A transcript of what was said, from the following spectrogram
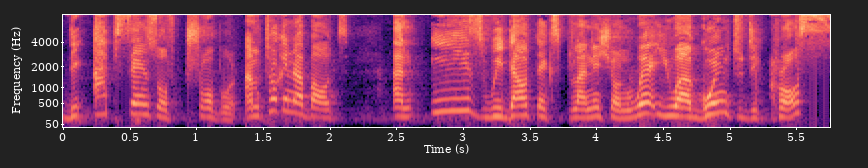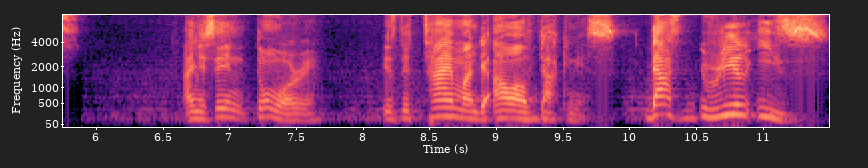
the absence of trouble. I'm talking about an ease without explanation where you are going to the cross and you're saying, Don't worry, it's the time and the hour of darkness. That's real ease.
